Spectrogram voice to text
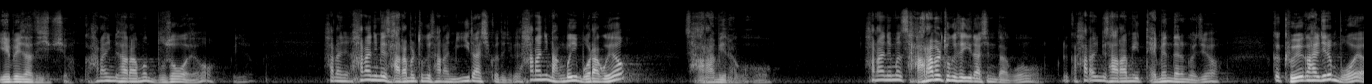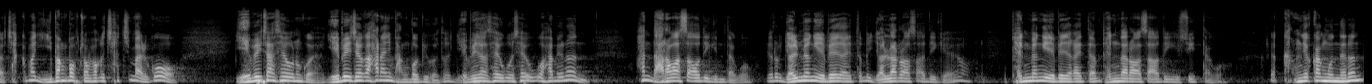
예배자 드십시오. 그러니까 하나님의 사람은 무서워요. 하나님, 하나님의 사람을 통해서 하나님이 일하시거든요. 하나님 방법이 뭐라고요? 사람이라고. 하나님은 사람을 통해서 일하신다고. 그러니까 하나님이 사람이 되면 되는 거죠. 그러니까 교회가 할 일은 뭐예요? 자꾸만 이 방법 저 방법 찾지 말고 예배자 세우는 거예요. 예배자가 하나님 방법이거든. 예배자 세우고 세우고 하면은 한 나라와 싸워도 이긴다고. 여러분 10명의 예배자가 있다면 10나라와 싸워도 이겨요. 100명의 예배자가 있다면 100나라와 싸워도 이길 수 있다고. 강력한 군대는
